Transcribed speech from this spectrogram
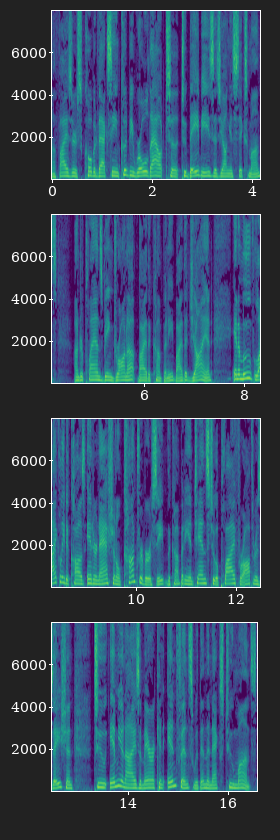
Uh, Pfizer's COVID vaccine could be rolled out to, to babies as young as six months under plans being drawn up by the company, by the giant. In a move likely to cause international controversy, the company intends to apply for authorization to immunize American infants within the next two months.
